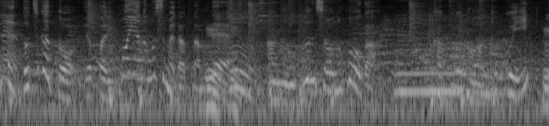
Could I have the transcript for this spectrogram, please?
ねどっちかとやっぱり本屋の娘だったので、あの文章の方が書くのは得意、うん。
